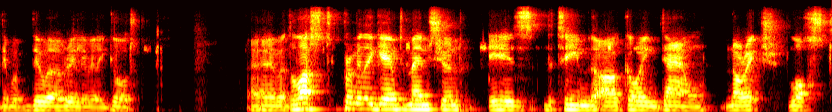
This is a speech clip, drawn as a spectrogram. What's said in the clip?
they were they were really really good. Um, the last Premier League game to mention is the team that are going down. Norwich lost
